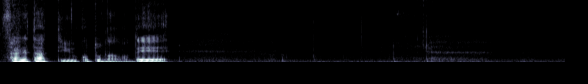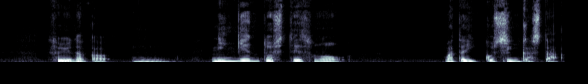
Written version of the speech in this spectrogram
されたっていうことなのでそういうなんか、うん、人間としてそのまた一個進化した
